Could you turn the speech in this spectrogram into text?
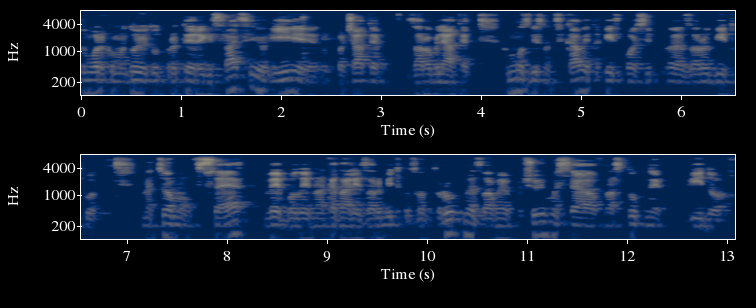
Тому рекомендую тут пройти реєстрацію і почати заробляти. Кому, звісно, цікавий такий спосіб е, заробітку. На цьому все. Ви були на каналі Заробітку з Гонтурук. Ми з вами почуємося в наступних відео.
